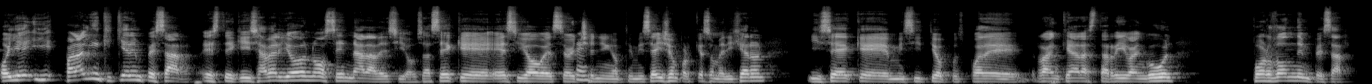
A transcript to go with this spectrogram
Oye, y para alguien que quiere empezar, este, que dice, a ver, yo no sé nada de SEO, o sea, sé que SEO es Search Engine Optimization porque eso me dijeron y sé que mi sitio pues puede rankear hasta arriba en Google. ¿Por dónde empezar?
